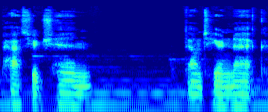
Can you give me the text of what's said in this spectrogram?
past your chin, down to your neck.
